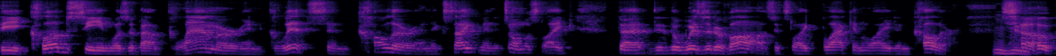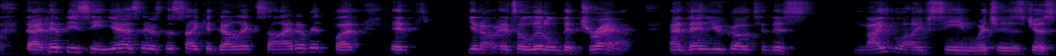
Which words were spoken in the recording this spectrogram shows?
the club scene was about glamour and glitz and color and excitement. It's almost like that the, the wizard of oz. It's like black and white and color. Mm-hmm. so that hippie scene yes there's the psychedelic side of it but it you know it's a little bit drab. And then you go to this nightlife scene which is just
